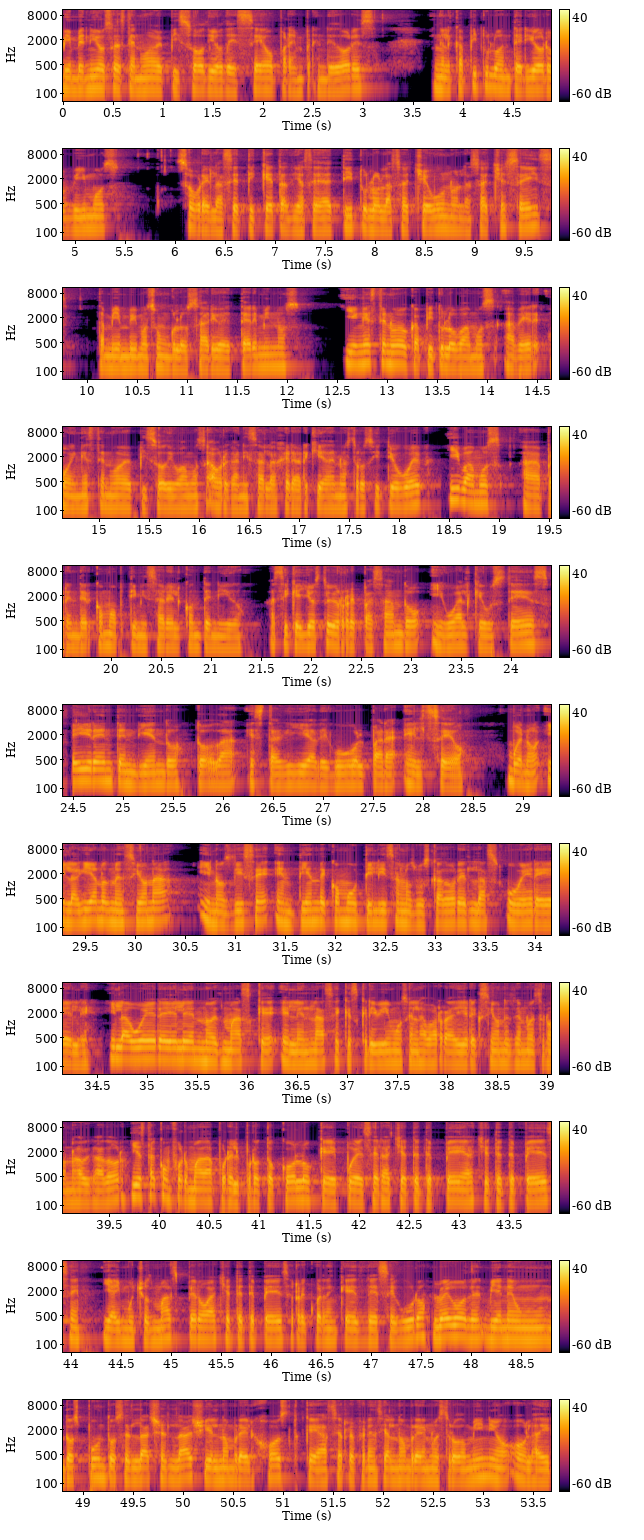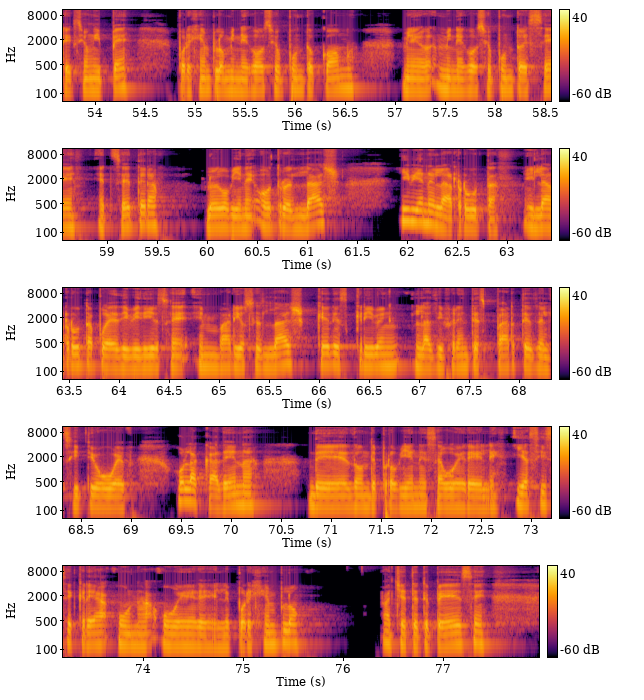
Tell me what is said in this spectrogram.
Bienvenidos a este nuevo episodio de SEO para emprendedores. En el capítulo anterior vimos sobre las etiquetas ya sea de título, las H1, las H6. También vimos un glosario de términos. Y en este nuevo capítulo vamos a ver o en este nuevo episodio vamos a organizar la jerarquía de nuestro sitio web y vamos a aprender cómo optimizar el contenido. Así que yo estoy repasando igual que ustedes e iré entendiendo toda esta guía de Google para el SEO. Bueno, y la guía nos menciona y nos dice entiende cómo utilizan los buscadores las URL. Y la URL no es más que el enlace que escribimos en la barra de direcciones de nuestro navegador y está conformada por el protocolo que puede ser HTTP, HTTPS y hay muchos más, pero HTTPS recuerden que es de seguro. Luego viene un dos puntos slash slash y el nombre del host que hace referencia al nombre de nuestro dominio o la dirección IP por ejemplo minegocio.com, minegocio.es, etc. Luego viene otro slash y viene la ruta. Y la ruta puede dividirse en varios slash que describen las diferentes partes del sitio web o la cadena de donde proviene esa URL. Y así se crea una URL. Por ejemplo, https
